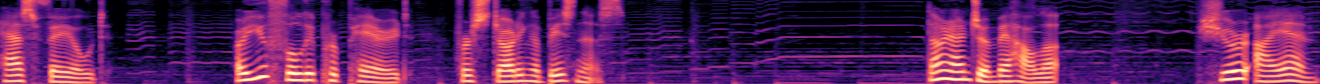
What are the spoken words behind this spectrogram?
has failed. Are you fully prepared for starting a business? 当然准备好了。Sure, I am.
